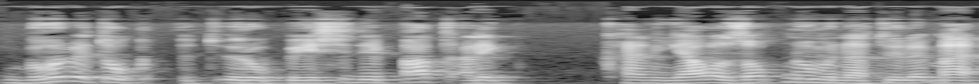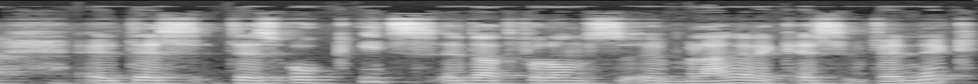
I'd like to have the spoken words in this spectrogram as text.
Bijvoorbeeld ook het Europese debat. ik ga niet alles opnoemen natuurlijk, maar het is, het is ook iets dat voor ons eh, belangrijk is, vind ik.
